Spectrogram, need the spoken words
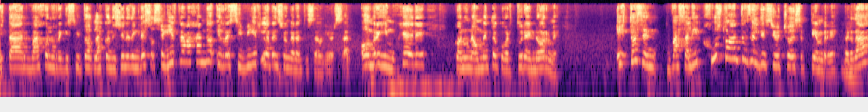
estar bajo los requisitos, las condiciones de ingreso, seguir trabajando y recibir la pensión garantizada universal. Hombres y mujeres con un aumento de cobertura enorme. esto va a salir justo antes del 18 de septiembre, ¿verdad?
